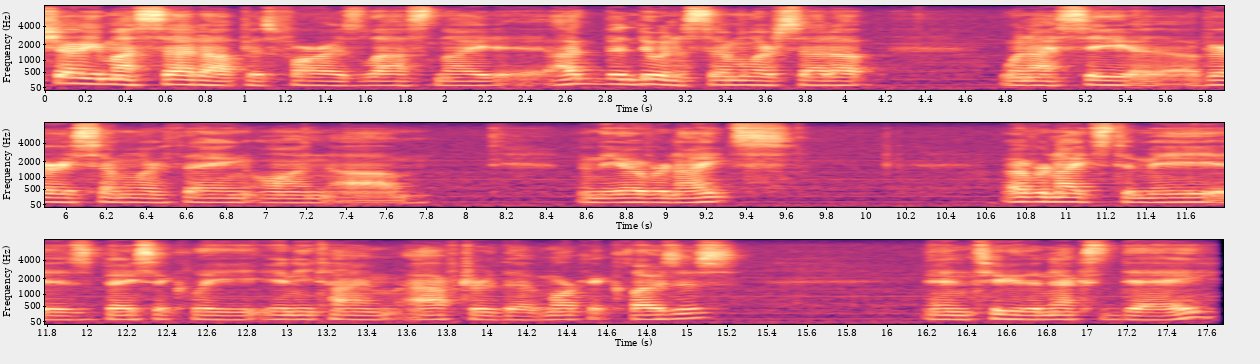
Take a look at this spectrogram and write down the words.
show you my setup as far as last night. I've been doing a similar setup when I see a, a very similar thing on um, in the overnights. Overnights to me is basically anytime after the market closes into the next day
